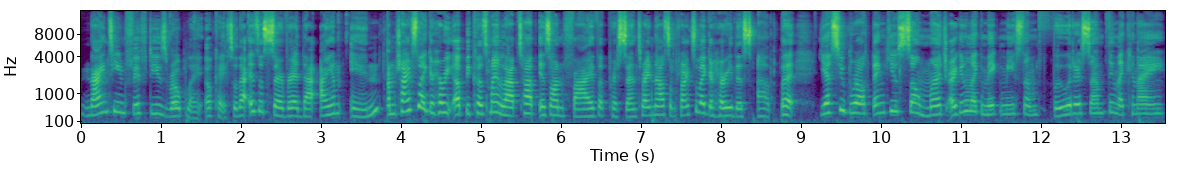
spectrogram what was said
1950s roleplay. Okay, so that is a server that I am in. I'm trying to like hurry up because my laptop is on 5% right now. So I'm trying to like hurry this up. But yes, you girl, thank you so much. Are you gonna like make me some food or something? Like, can I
